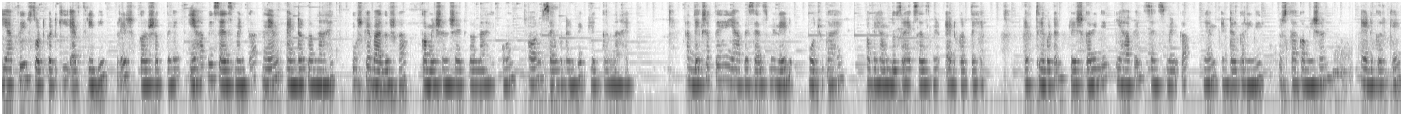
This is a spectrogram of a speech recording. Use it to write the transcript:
या फिर शॉर्टकट की F3 भी प्रेस कर सकते हैं यहाँ पे सेल्समैन का नेम एंटर करना है उसके बाद उसका कमीशन सेट करना है ऑन और सेव बटन पे क्लिक करना है आप देख सकते हैं, यहाँ पे सेल्स सेल्समैन ऐड हो चुका है। अभी हम दूसरा एक सेल्स सेल्समैन ऐड करते हैं। F3 बटन प्रेस करेंगे। यहाँ पे सेल्समैन का नेम एंटर करेंगे। उसका कमीशन ऐड करके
